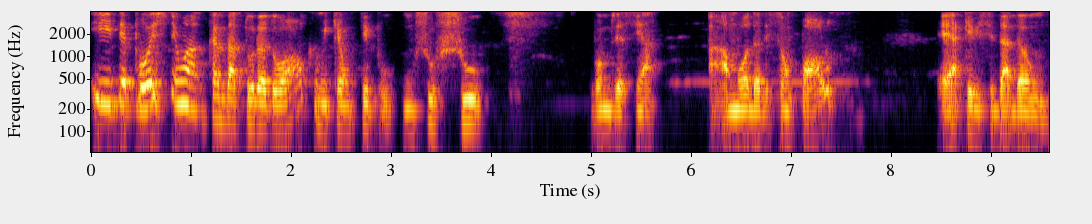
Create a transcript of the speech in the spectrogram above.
E depois tem uma candidatura do Alckmin, que é um tipo, um chuchu, vamos dizer assim, a, a moda de São Paulo. É aquele cidadão,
